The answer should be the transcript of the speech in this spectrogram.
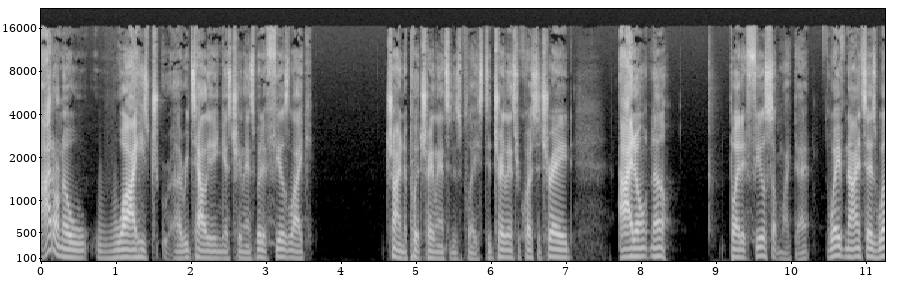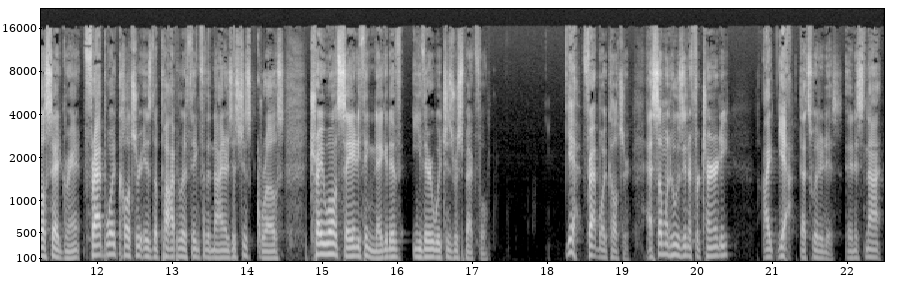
I don't know why he's uh, retaliating against Trey Lance, but it feels like trying to put Trey Lance in his place. Did Trey Lance request a trade? I don't know, but it feels something like that. Wave 9 says, Well said, Grant. Frat boy culture is the popular thing for the Niners. It's just gross. Trey won't say anything negative either, which is respectful. Yeah, frat boy culture. As someone who's in a fraternity, I yeah, that's what it is. And it's not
